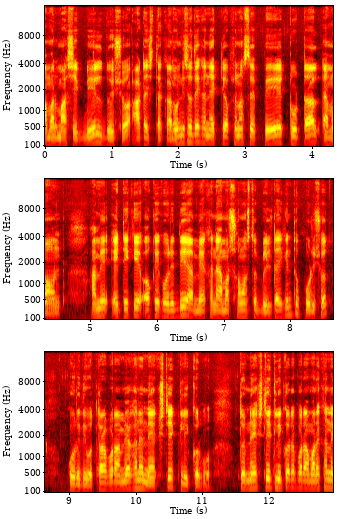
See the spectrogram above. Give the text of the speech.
আমার মাসিক বিল দুইশো আঠাশ টাকা। তো নিচে দেখেন একটি অপশন আছে পে টোটাল অ্যামাউন্ট আমি এটিকে ওকে করে দিয়ে আমি এখানে আমার সমস্ত বিলটাই কিন্তু পরিশোধ করে দিব। তারপর আমি এখানে নেক্সটে ক্লিক করব। তো নেক্সটে ক্লিক করার পর আমার এখানে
